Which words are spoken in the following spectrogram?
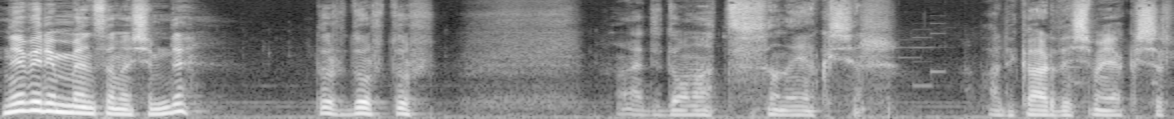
Ne vereyim ben sana şimdi? Dur dur dur. Hadi donat sana yakışır. Hadi kardeşime yakışır.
